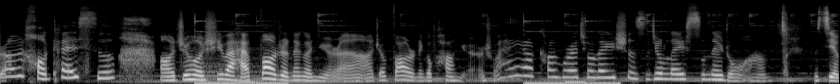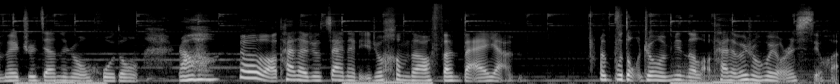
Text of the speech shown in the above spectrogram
然后就好开心。然后之后 Shiva 还抱着那个女人啊，就抱着那个胖女人说：“哎呀，Congratulations！” 就类似那种啊，姐妹之间那种互动。然后那个老太太就在那里就恨不得要翻白眼。不懂这么命的老太太为什么会有人喜欢？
